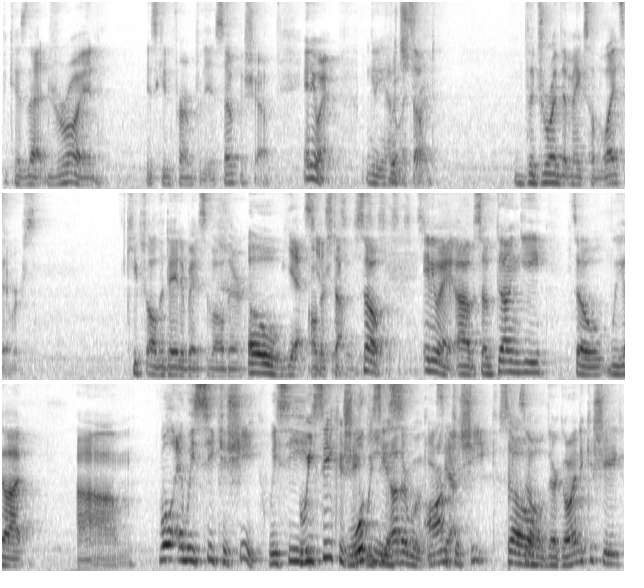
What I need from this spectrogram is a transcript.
because that droid is confirmed for the Ahsoka show. Anyway, I'm getting ahead Which of myself. The droid that makes all the lightsabers keeps all the database of all their oh yes. all their yes, stuff. yes, yes, so yes, yes, yes. anyway, um, so Gungi. So we got. Um, well, and we see Kashyyyk. We see We see Kashyyyk. We see other Wookiees, on yeah. Kashyyyk. So, So they're going to Kashyyyk.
